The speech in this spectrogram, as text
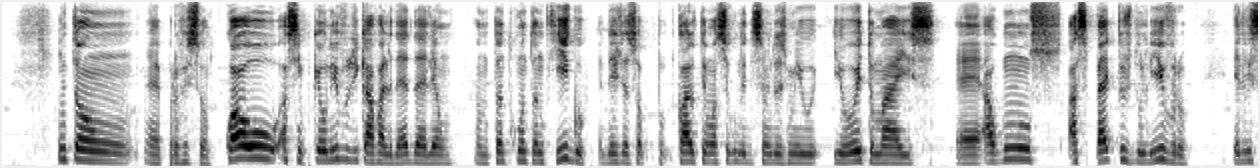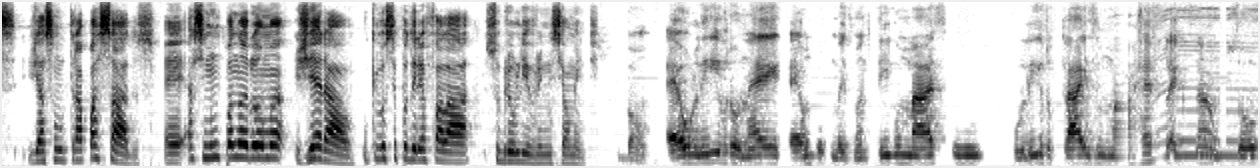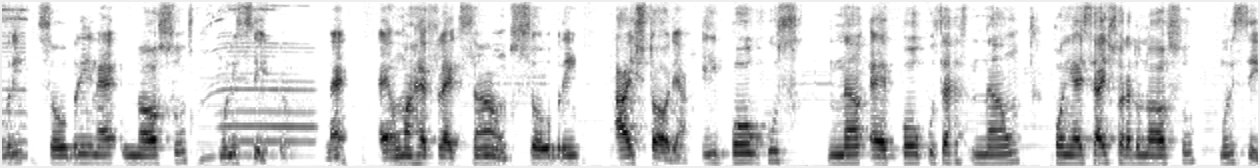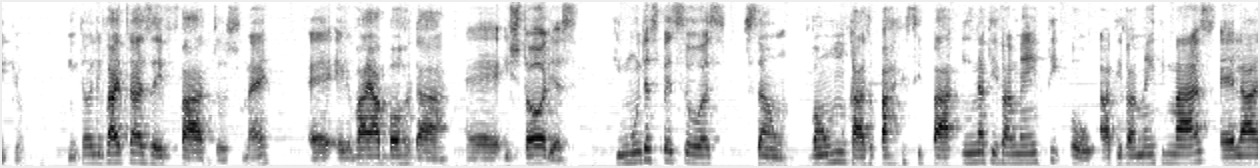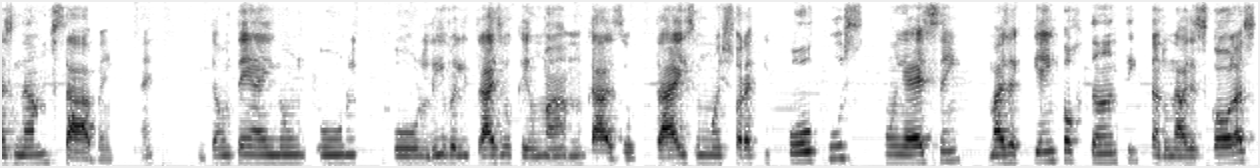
Então, é, professor, qual, assim, porque o livro de Carvalho Deda ele é um, é um tanto quanto antigo, é desde a sua, claro, tem uma segunda edição em 2008, mas é, alguns aspectos do livro eles já são ultrapassados. É, assim, num panorama geral, o que você poderia falar sobre o livro inicialmente? Bom, é o livro, né? É um pouco mesmo antigo, mas o, o livro traz uma reflexão sobre, sobre né, o nosso município, né? É uma reflexão sobre a história e poucos não, é, poucos não conhecem a história do nosso município. Então ele vai trazer fatos, né? É, ele vai abordar é, histórias que muitas pessoas são vão, no caso, participar inativamente ou ativamente, mas elas não sabem. Né? Então, tem aí no, o, o livro, ele traz o que? Uma, no caso, traz uma história que poucos conhecem, mas é que é importante, tanto nas escolas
